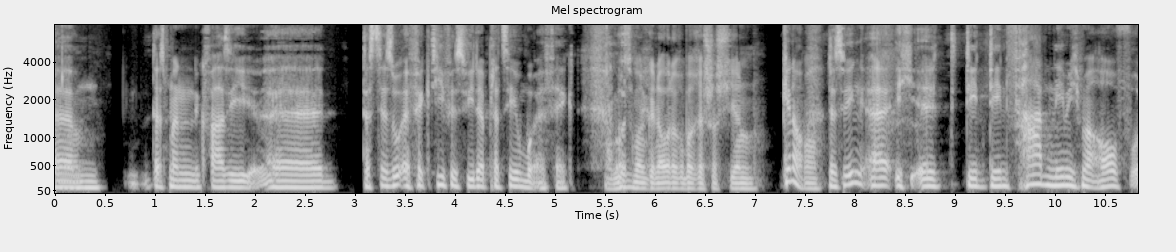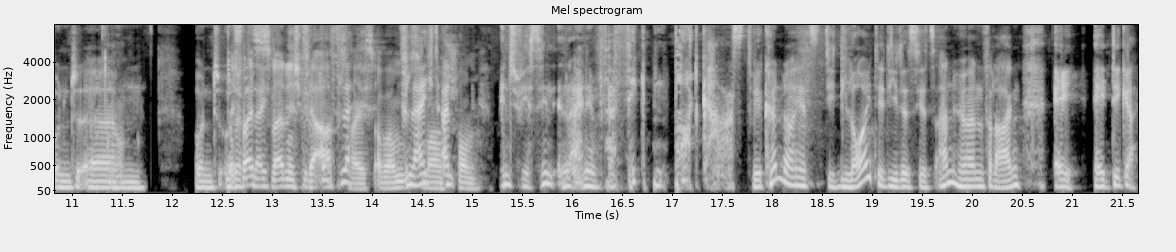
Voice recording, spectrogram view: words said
Ja. Ähm, Dass man quasi, äh, dass der so effektiv ist wie der Placebo-Effekt. Da müsste man genau darüber recherchieren. Genau, Ja. deswegen, äh, ich, äh, den, den Faden nehme ich mal auf und, ähm, und oder ich weiß jetzt leider nicht, wie der Arzt vielleicht- heißt, aber muss vielleicht mal an- schauen. Mensch, wir sind in einem verfickten Podcast. Wir können doch jetzt die Leute, die das jetzt anhören, fragen, ey, ey, Digga,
